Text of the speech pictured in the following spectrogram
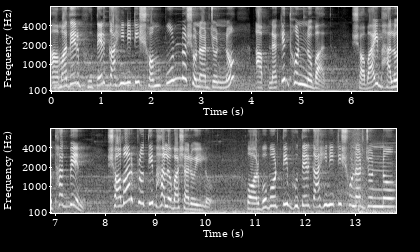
আমাদের ভূতের কাহিনীটি সম্পূর্ণ শোনার জন্য আপনাকে ধন্যবাদ। সবাই ভালো থাকবেন। সবার প্রতি ভালোবাসা রইল। পর্ববর্তী ভূতের কাহিনীটি শোনার জন্য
